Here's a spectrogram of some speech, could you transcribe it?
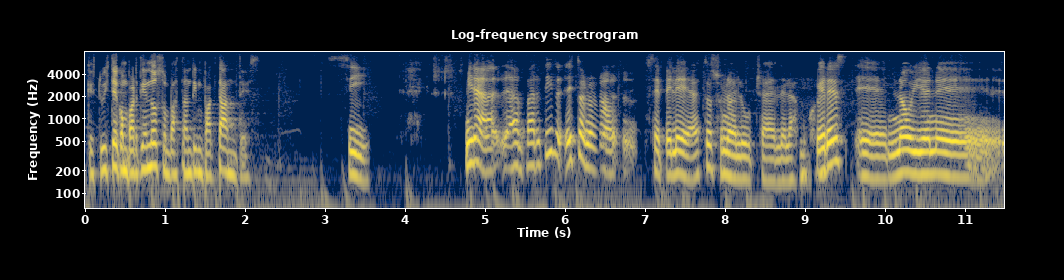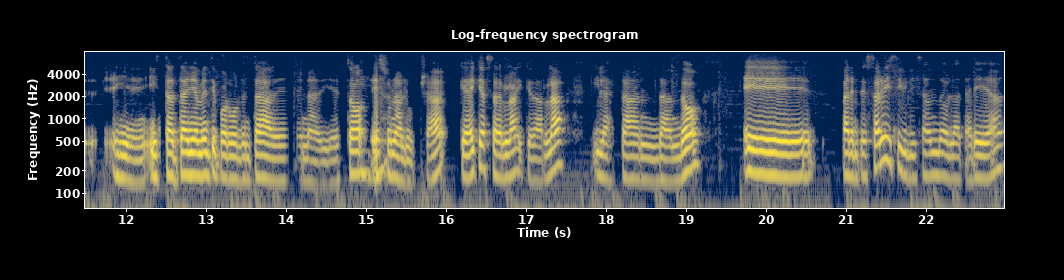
que estuviste compartiendo son bastante impactantes. Sí. Mira, a partir, esto no, se pelea, esto es una lucha. El de las mujeres eh, no viene eh, instantáneamente por voluntad de, nadie. Esto es una lucha que hay que hacerla, hay que darla y la están dando. Eh, para empezar, visibilizando la tarea,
